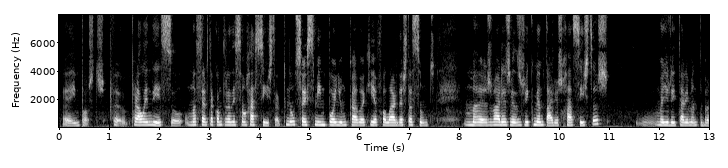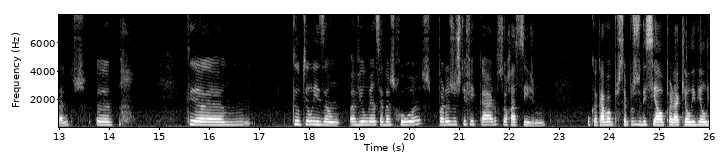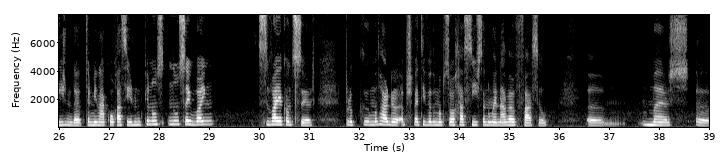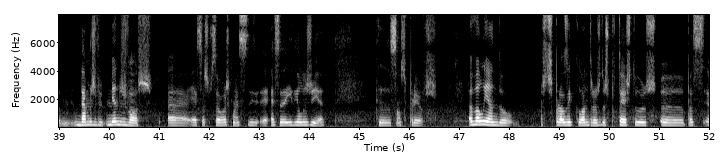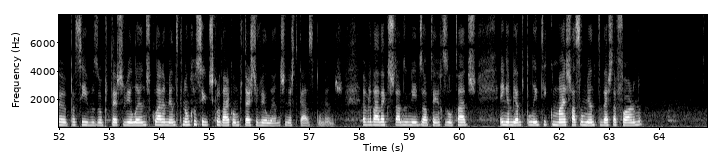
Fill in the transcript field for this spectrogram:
Eh, impostos. Uh, para além disso, uma certa contradição racista, que não sei se me impõe um bocado aqui a falar deste assunto, mas várias vezes vi comentários racistas, maioritariamente de brancos, uh, que, que utilizam a violência das ruas para justificar o seu racismo. o que acaba por ser prejudicial para aquele idealismo de terminar com o racismo, que eu não, não sei bem se vai acontecer, porque mudar a perspectiva de uma pessoa racista não é nada fácil. Uh, mas uh, damos menos voz a essas pessoas com esse, essa ideologia que são superiores. Avaliando estes prós e contras dos protestos uh, pass uh, passivos ou protestos violentos, claramente que não consigo discordar com protestos violentos, neste caso, pelo menos. A verdade é que os Estados Unidos obtêm resultados em ambiente político mais facilmente desta forma,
